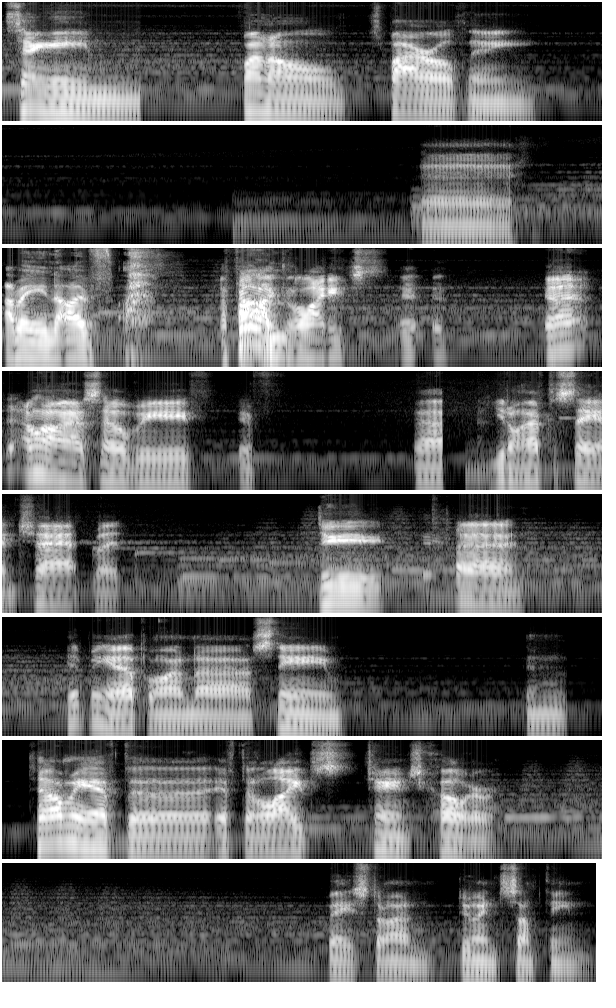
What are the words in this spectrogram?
singing funnel spiral thing. Uh, I mean I've I feel like Um, the lights. It, it, uh, I'm gonna ask LB if, if uh, you don't have to say in chat, but do you, uh, hit me up on uh, Steam and tell me if the if the lights change color based on doing something.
